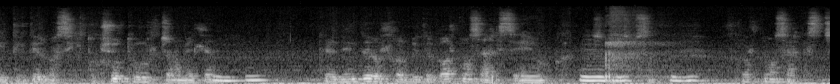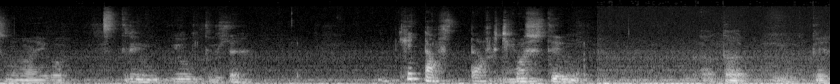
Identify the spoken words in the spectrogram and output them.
гэдэг дээр бас их төгшөөр төрүүлж байгаа юм байлээ. Тэгээд энэ дээр болохоор бид Goldman Sachs AU гэсэн. Goldman Sachs ч нэг айгу стрим юу гэдэг лээ хэд даврагч юм. Маш тийм одоо юу гэх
